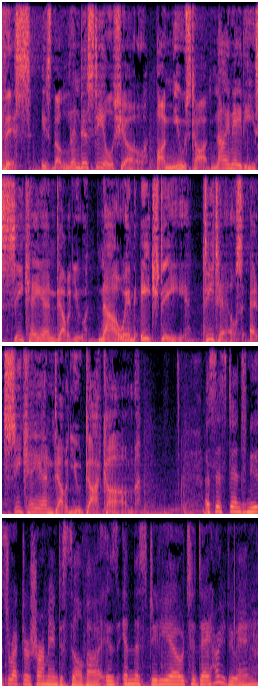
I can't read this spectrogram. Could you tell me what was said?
This is the Lynda Steele Show on News Talk 980 CKNW, now in HD. Details at cknw.com. Assistant News Director Charmaine De Silva is in the studio today. How are you doing?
